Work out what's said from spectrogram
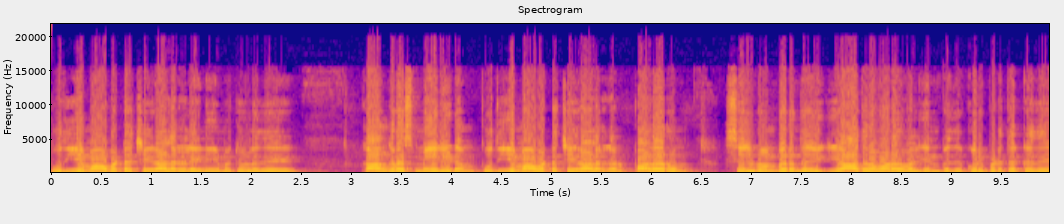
புதிய மாவட்ட செயலாளர்களை நியமித்துள்ளது. காங்கிரஸ் மேலிடம் புதிய மாவட்ட செயலாளர்கள் பலரும் செல்வம் பெருந்தவிக்கு ஆதரவானவர்கள் என்பது குறிப்பிடத்தக்கது.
